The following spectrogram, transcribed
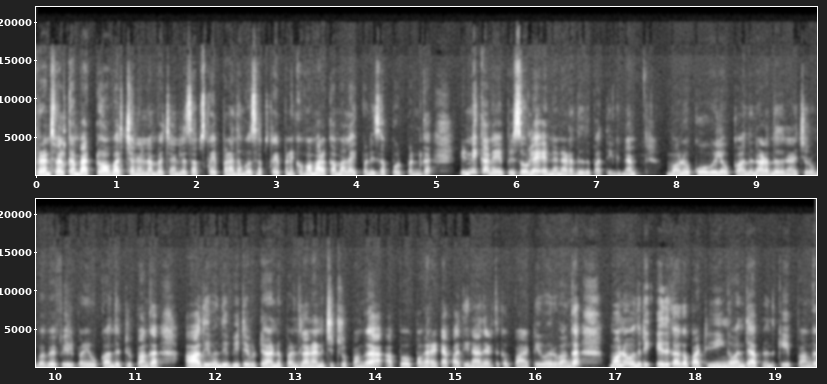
Friends welcome back to our channel நம்ம சேனலை சப்ஸ்கிரைப் பண்ணாதவங்க சப்ஸ்கிரைப் பண்ணிக்கோங்க. மறக்காமல் லைக் பண்ணி சப்போர்ட் பண்ணுங்கள் இன்றைக்கான எபிசோடில் என்ன நடந்தது பார்த்தீங்கன்னா மனு கோவிலில் உட்காந்து நடந்ததை நினச்சி ரொம்பவே ஃபீல் பண்ணி உட்காந்துட்டு இருப்பாங்க. ஆதி வந்து வீட்டை விட்டு அனுப்புறதுலாம் நினச்சிட்டு இருப்பாங்க. அப்போ இப்போ கரெக்டாக பார்த்தீங்கன்னா அந்த இடத்துக்கு பாட்டி வருவாங்க. மனு வந்துட்டு எதுக்காக பாட்டி நீங்கள் வந்து? அப்படின்னு வந்து கேட்பாங்க.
